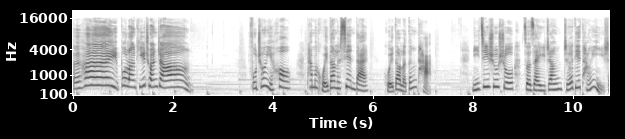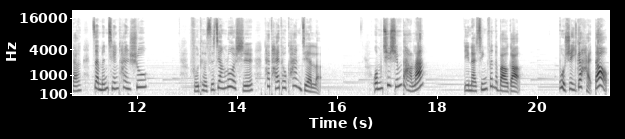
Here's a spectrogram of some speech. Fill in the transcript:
哎嗨，布朗提船长！”俯冲以后，他们回到了现代，回到了灯塔。尼基叔叔坐在一张折叠躺椅上，在门前看书。福特斯降落时，他抬头看见了。我们去寻宝啦！蒂娜兴奋地报告：“我是一个海盗。”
